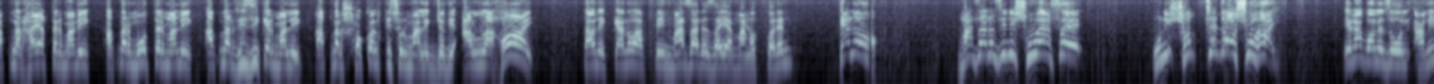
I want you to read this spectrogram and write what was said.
আপনার হায়াতের মালিক, আপনার মতের মালিক, আপনার রিজিকের মালিক, আপনার সকল কিছুর মালিক যদি আল্লাহ হয়, তাহলে কেন আপনি মাজারে যাইয়া মানত করেন? কেন? মাজারে যিনি শুয়ে আছে, উনি সবচেয়ে অসহায়। এরা বলে যে আমি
